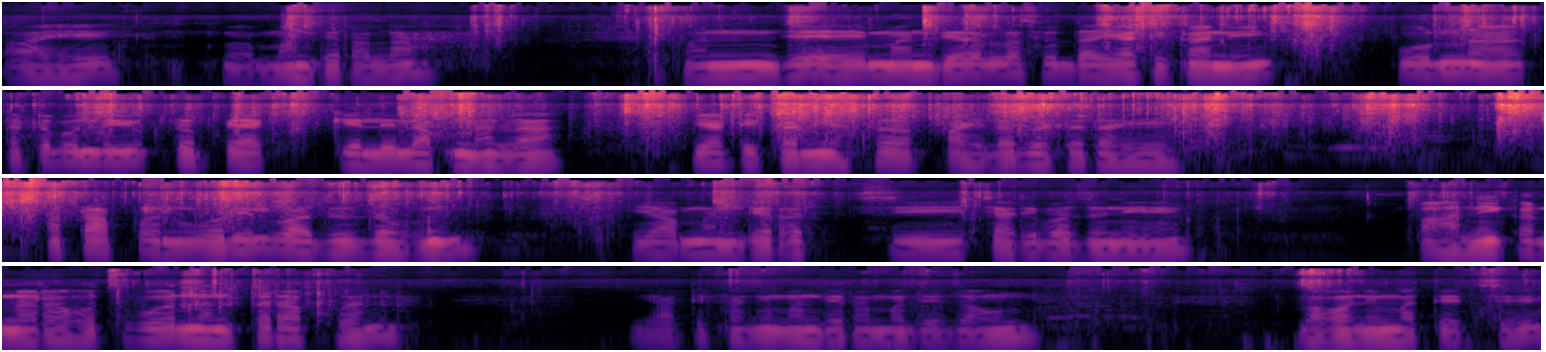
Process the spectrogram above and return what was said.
आहे मंदिराला. म्हणजे मंदिराला सुद्धा या ठिकाणी पूर्ण तटबंदीयुक्त पॅक केलेलं आपणाला या ठिकाणी असं पाहायला भेटत आहे. आता आपण वरील बाजू जाऊन या मंदिराची चारी बाजूने पाहणी करणार आहोत व नंतर आपण या ठिकाणी मंदिरामध्ये जाऊन भवानी मातेचे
